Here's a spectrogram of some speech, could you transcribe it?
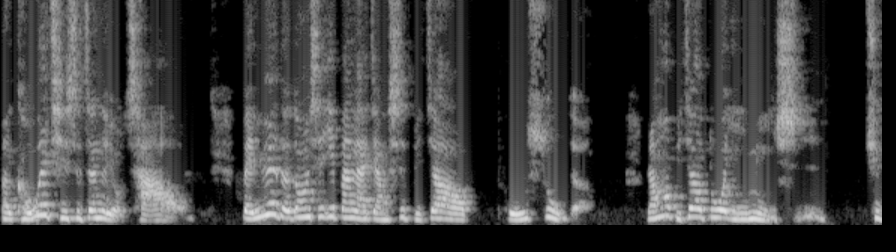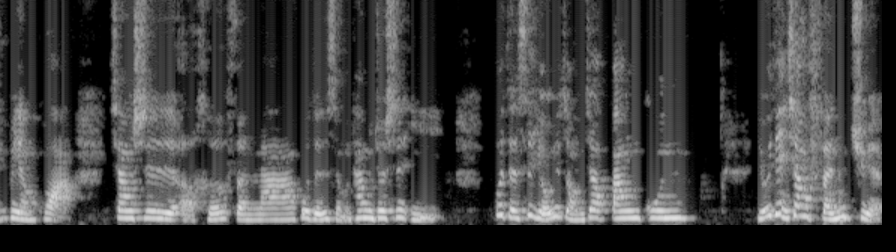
呃，口味其实真的有差哦。北越的东西一般来讲是比较朴素的，然后比较多以米食去变化，像是呃河粉啦，或者是什么，他们就是以，或者是有一种叫班棍，有一点像粉卷。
